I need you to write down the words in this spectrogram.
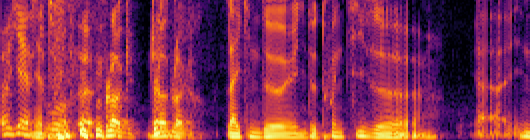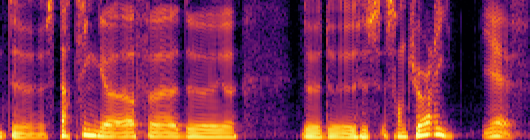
Oh yes. Yeah, two words. Uh, blog. Just Blog. blog. like in the in the twenties, uh, uh, in the starting uh, of uh, the the the s- century. Yes.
